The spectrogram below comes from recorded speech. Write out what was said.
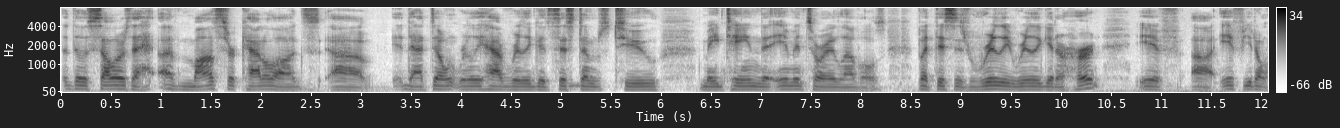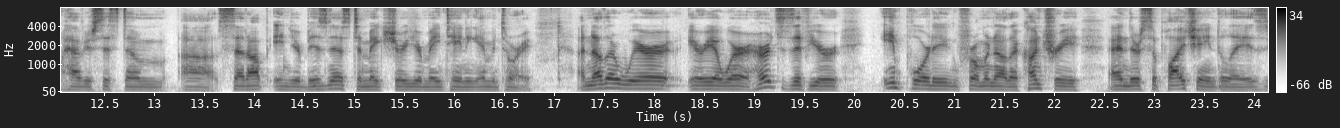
those sellers that have monster catalogs uh, that don't really have really good systems to maintain the inventory levels. But this is really, really going to hurt if uh, if you don't have your system uh, set up in your business to make sure you're maintaining inventory. Another where area where it hurts is if you're importing from another country and there's supply chain delays,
